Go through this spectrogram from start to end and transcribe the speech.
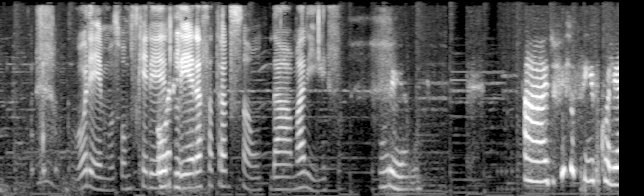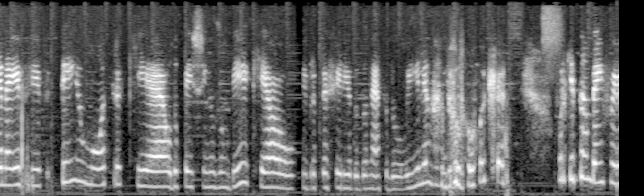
Oremos, vamos querer Oremos. ler essa tradução da Marilis. Oremos. Ah, é difícil sim escolher, né? Esse tem um outro que é o do Peixinho Zumbi, que é o livro preferido do neto do William, do Lucas, porque também foi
